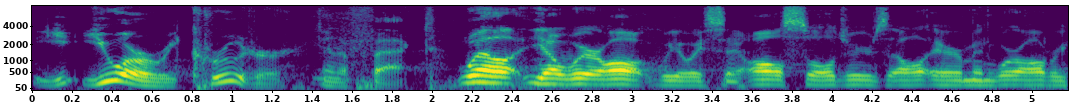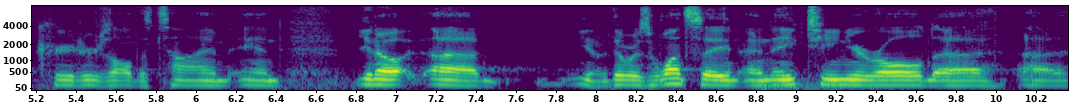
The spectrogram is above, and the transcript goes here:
you, you are a recruiter in effect. Well, you know, we're all we always say all soldiers, all airmen, we're all recruiters all the time, and you know, uh, you know, there was once a, an 18-year-old uh, uh,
